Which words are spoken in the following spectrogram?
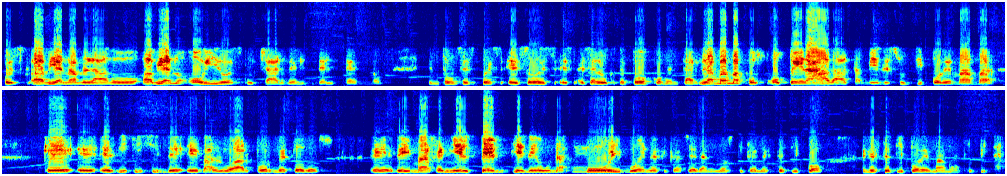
pues habían hablado, habían oído escuchar del, del PEM, ¿no? Entonces, pues eso es, es, algo que te puedo comentar. La mama postoperada también es un tipo de mama que eh, es difícil de evaluar por métodos eh, de imagen y el PEM tiene una muy buena eficacia diagnóstica en este tipo, en este tipo de mama, Lupita.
